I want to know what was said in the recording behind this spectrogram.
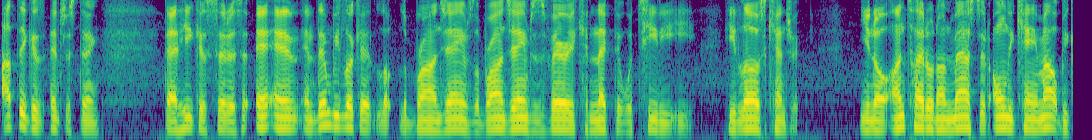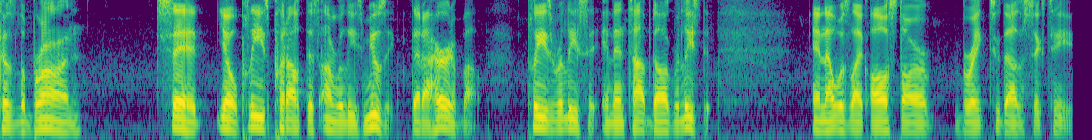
I think it's interesting that he considers, and and, and then we look at Le- LeBron James. LeBron James is very connected with TDE. He loves Kendrick. You know, Untitled Unmastered only came out because LeBron said, "Yo, please put out this unreleased music that I heard about. Please release it." And then Top Dawg released it, and that was like All Star Break 2016.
